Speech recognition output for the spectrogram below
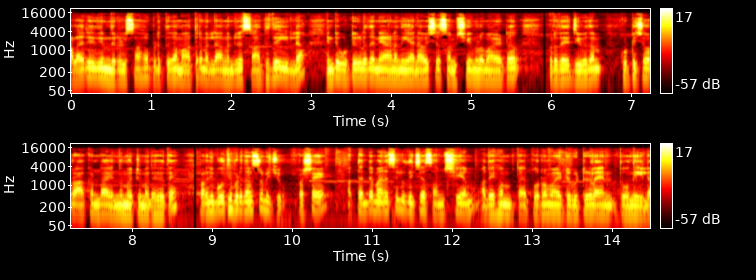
വളരെയധികം നിരുത്സാഹപ്പെടുത്തുക മാത്രമല്ല അങ്ങനൊരു സാധ്യതയില്ല. എന്റെ കുട്ടികൾ തന്നെയാണ് നീ അനാവശ്യ സംശയങ്ങളുമായിട്ട് വെറുതെ ജീവിതം കുട്ടിച്ചോറാക്കണ്ട എന്നും മറ്റും അദ്ദേഹത്തെ പറഞ്ഞു ബോധ്യപ്പെടുത്താൻ ശ്രമിച്ചു. പക്ഷേ തന്റെ മനസ്സിൽ ഉദിച്ച സംശയം അദ്ദേഹം പൂർണമായിട്ട് വിട്ടുകളയാൻ തോന്നിയില്ല.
